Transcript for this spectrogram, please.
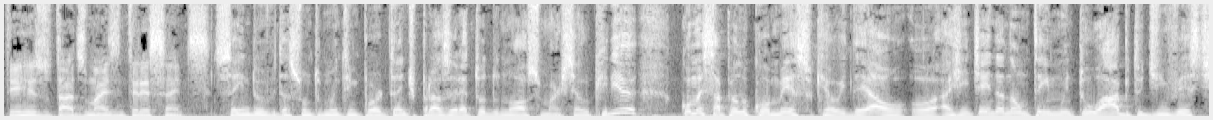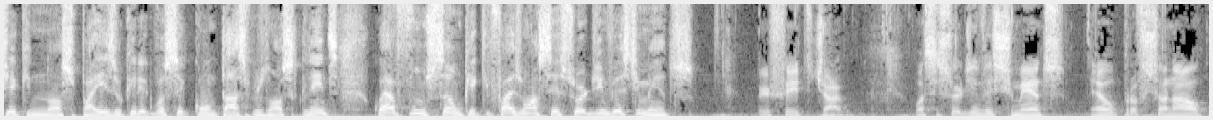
ter resultados mais interessantes. Sem dúvida, assunto muito importante, o prazer é todo nosso, Marcelo. Queria começar pelo começo, que é o ideal. A gente ainda não tem muito hábito de investir aqui no nosso país. Eu queria que você contasse para os nossos clientes qual é a função, o que, que faz um assessor de investimentos. Perfeito, Thiago. O assessor de investimentos é o profissional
